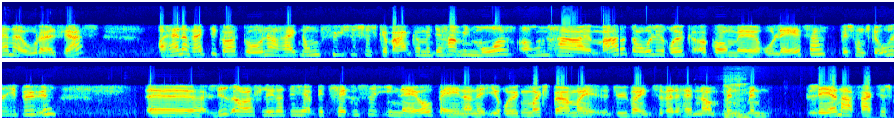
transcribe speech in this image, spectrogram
han er 78. Og han er rigtig godt gående og har ikke nogen fysiske skavanker, men det har min mor, og hun har meget dårlig ryg og går med rollator, hvis hun skal ud i byen. Øh, lider også lidt af det her betændelse i nervebanerne i ryggen. Må ikke spørge mig dybere ind til, hvad det handler om. Men, mm. men lægerne har faktisk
